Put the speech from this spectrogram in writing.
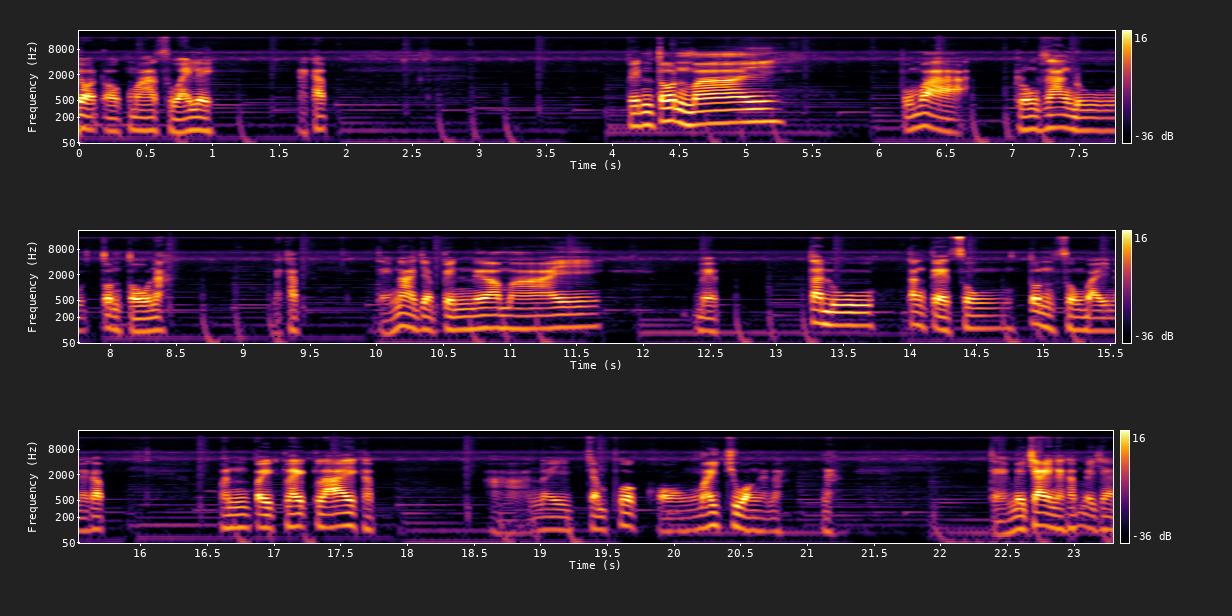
ยอดออกมาสวยเลยนะครับ เป็นต้นไม้ ผมว่าโครงสร้างดูต้นโตนะนะครับ แต่น่าจะเป็นเนื้อไม้แบบถ้าดูตั้งแต่ทรงต้นทรงใบนะครับ มันไปคล้ายๆครับในจำพวกของไม้จวงนะนะแต่ไม่ใช่นะครับไม่ใช่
